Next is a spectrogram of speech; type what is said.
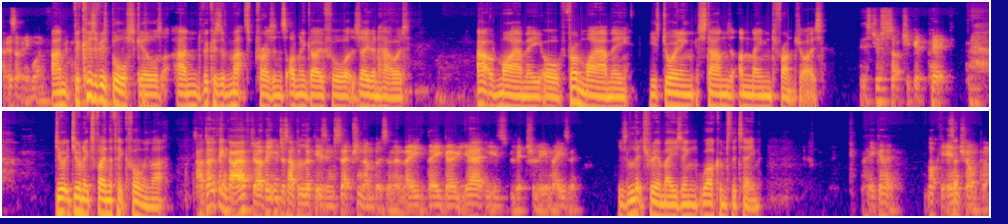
There's only one. And because of his ball skills and because of Matt's presence, I'm going to go for Xavien Howard out of Miami or from Miami. He's joining Stan's unnamed franchise. It's just such a good pick. Do you, do you want to explain the pick for me, Matt? I don't think I have to. I think you just have to look at his interception numbers, and then they they go, yeah, he's literally amazing. He's literally amazing. Welcome to the team. There you go. Lock it in, So- Chomper.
